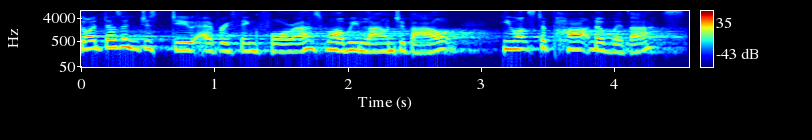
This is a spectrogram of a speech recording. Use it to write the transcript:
God doesn't just do everything for us while we lounge about, He wants to partner with us.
